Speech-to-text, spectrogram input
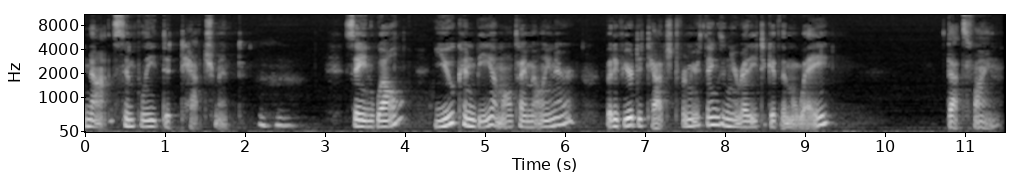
not simply detachment. Saying, well, you can be a multimillionaire, but if you're detached from your things and you're ready to give them away, that's fine.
